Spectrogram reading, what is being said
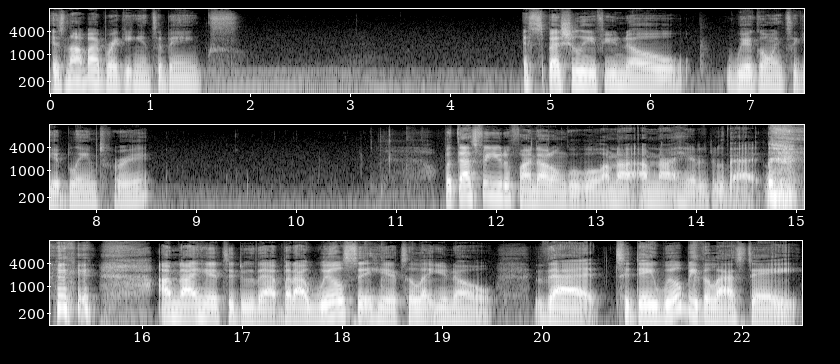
it's not by breaking into banks, especially if you know we're going to get blamed for it. But that's for you to find out on Google. I'm not I'm not here to do that. I'm not here to do that, but I will sit here to let you know that today will be the last day.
